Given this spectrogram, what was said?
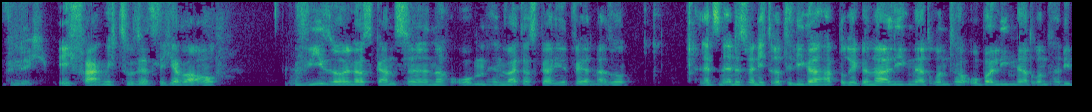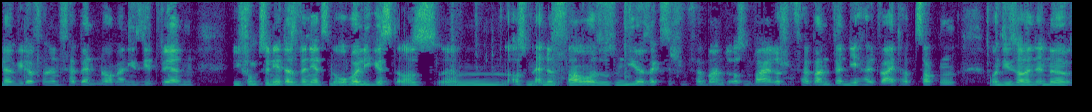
finde ich. Ich frage mich zusätzlich aber auch, wie soll das Ganze nach oben hin weiter skaliert werden? Also letzten Endes, wenn ich dritte Liga habe, Regionalligen darunter, Oberligen darunter, die dann wieder von den Verbänden organisiert werden. Wie funktioniert das, wenn jetzt ein Oberligist aus, ähm, aus dem NFV, also aus dem niedersächsischen Verband, aus dem bayerischen Verband, wenn die halt weiter zocken und die sollen in eine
